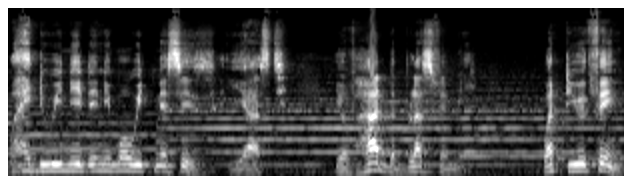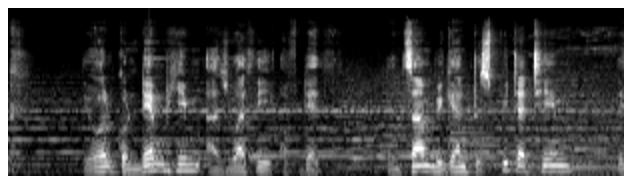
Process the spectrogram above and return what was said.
Why do we need any more witnesses? He asked. You have heard the blasphemy. What do you think? They all condemned him as worthy of death. Then some began to spit at him. They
